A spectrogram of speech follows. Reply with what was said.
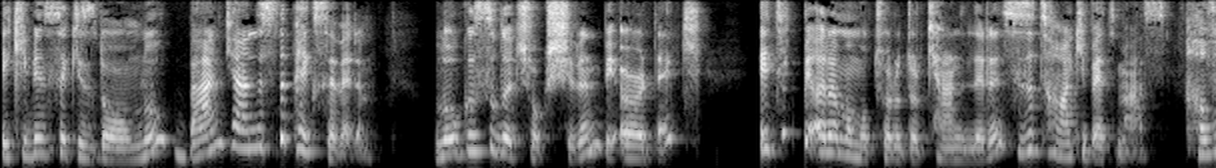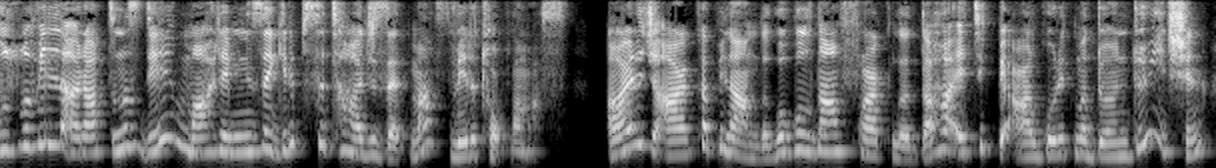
2008 doğumlu, ben kendisini pek severim. Logosu da çok şirin bir ördek. Etik bir arama motorudur kendileri. Sizi takip etmez. Havuzlu villa arattınız diye mahreminize girip sizi taciz etmez, veri toplamaz. Ayrıca arka planda Google'dan farklı, daha etik bir algoritma döndüğü için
